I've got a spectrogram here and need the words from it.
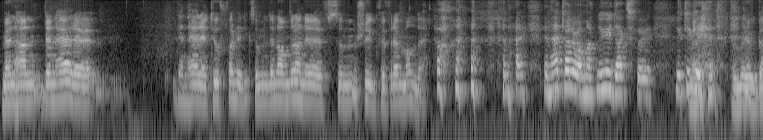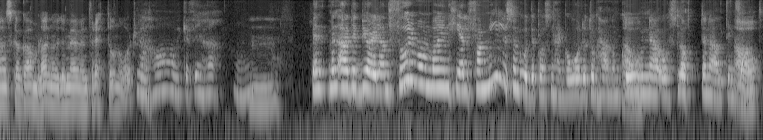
Men han, den här är Den här är tuffare liksom. Den andra är som skygg för främmande. Den här, den här talar om att nu är det dags för... Nu tycker De är ju ganska gamla nu. De är även 13 år tror jag. Jaha, vilka fina. Mm. Mm. Men, men Arvid Björland, förr var man en hel familj som bodde på en sån här gård och tog hand om Ja. korna och slotten och allting Ja. sånt.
